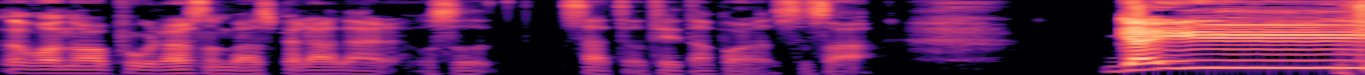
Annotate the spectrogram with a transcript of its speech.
det var några polare som började spela där och så satt jag och tittade på det så sa jag Gay!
